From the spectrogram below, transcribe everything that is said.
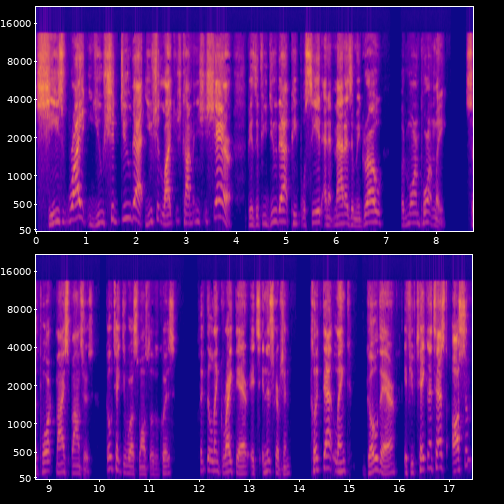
She's right. You should do that. You should like, you should comment, you should share. Because if you do that, people see it and it matters and we grow. But more importantly, support my sponsors. Go take the World's Smallest Political Quiz. Click the link right there. It's in the description. Click that link. Go there. If you've taken a test, awesome.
